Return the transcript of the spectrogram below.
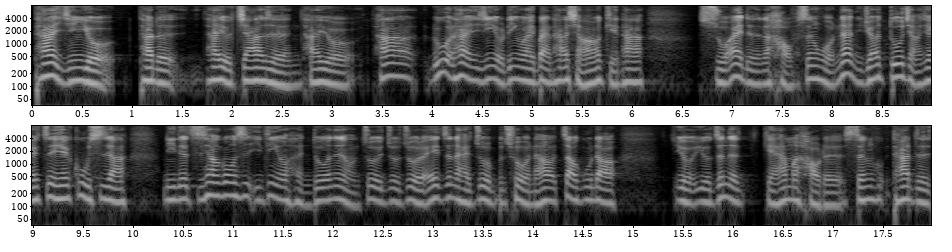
他已经有。他的他有家人，他有他。如果他已经有另外一半，他想要给他所爱的人的好生活，那你就要多讲一些这些故事啊。你的直销公司一定有很多那种做一做做的，哎，真的还做的不错，然后照顾到有有真的给他们好的生活，他的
